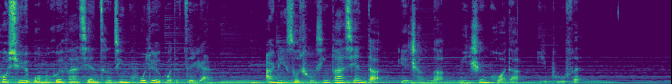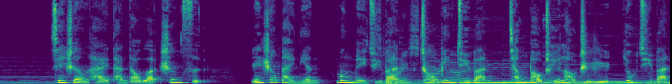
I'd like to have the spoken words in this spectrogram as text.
或许我们会发现曾经忽略过的自然，而你所重新发现的。也成了你生活的一部分。先生还谈到了生死，人生百年，梦寐举办，愁病举办，襁褓垂老之日又举办，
